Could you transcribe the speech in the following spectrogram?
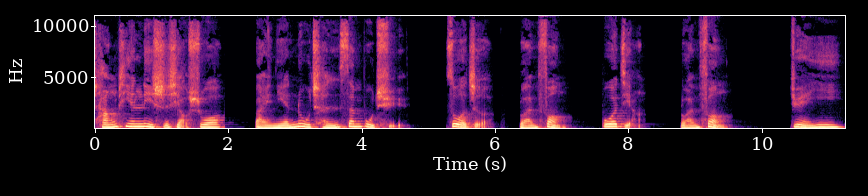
长篇历史小说《百年路程三部曲》，作者鸾凤，播讲鸾凤，卷一，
